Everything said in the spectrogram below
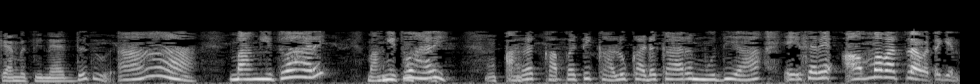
කැමති නැද්ද දුව ආ මං හිතුවා හරි. මං හිතුවා හරි. අර කපටි කළු කඩකාර මුදියා ඒ සැරේ අම්මවත් රවටගෙන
